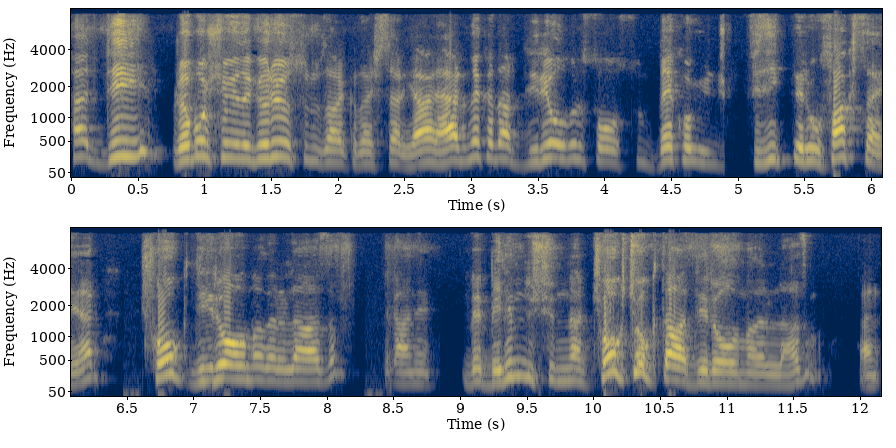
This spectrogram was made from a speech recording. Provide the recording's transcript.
Ha değil. Raboşo'yu da görüyorsunuz arkadaşlar. Yani her ne kadar diri olursa olsun bek oyuncu fizikleri ufaksa eğer çok diri olmaları lazım. Yani ve benim düşündüğümden çok çok daha diri olmaları lazım. Yani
